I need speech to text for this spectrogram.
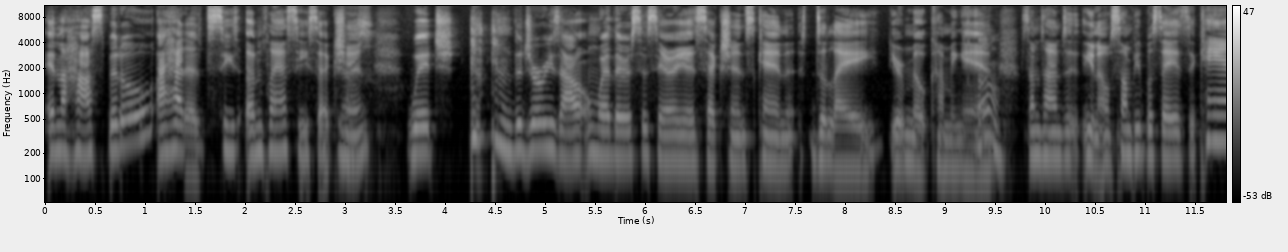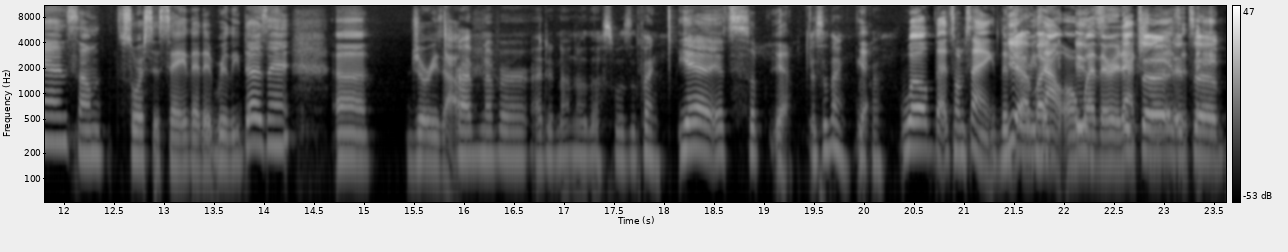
in the hospital. I had a C, unplanned C section, Yes. which the jury's out on whether cesarean sections can delay your milk coming in. Oh. Sometimes it, you know, some people say it can. Some sources say that it really doesn't. Uh, jury's out. I've never. I did not know this was a thing. yeah, it's a, yeah. It's a thing. Yeah. Okay. Well, that's what I'm saying. The Yeah, jury's like, out on whether it actually a- is it's a a- thing.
